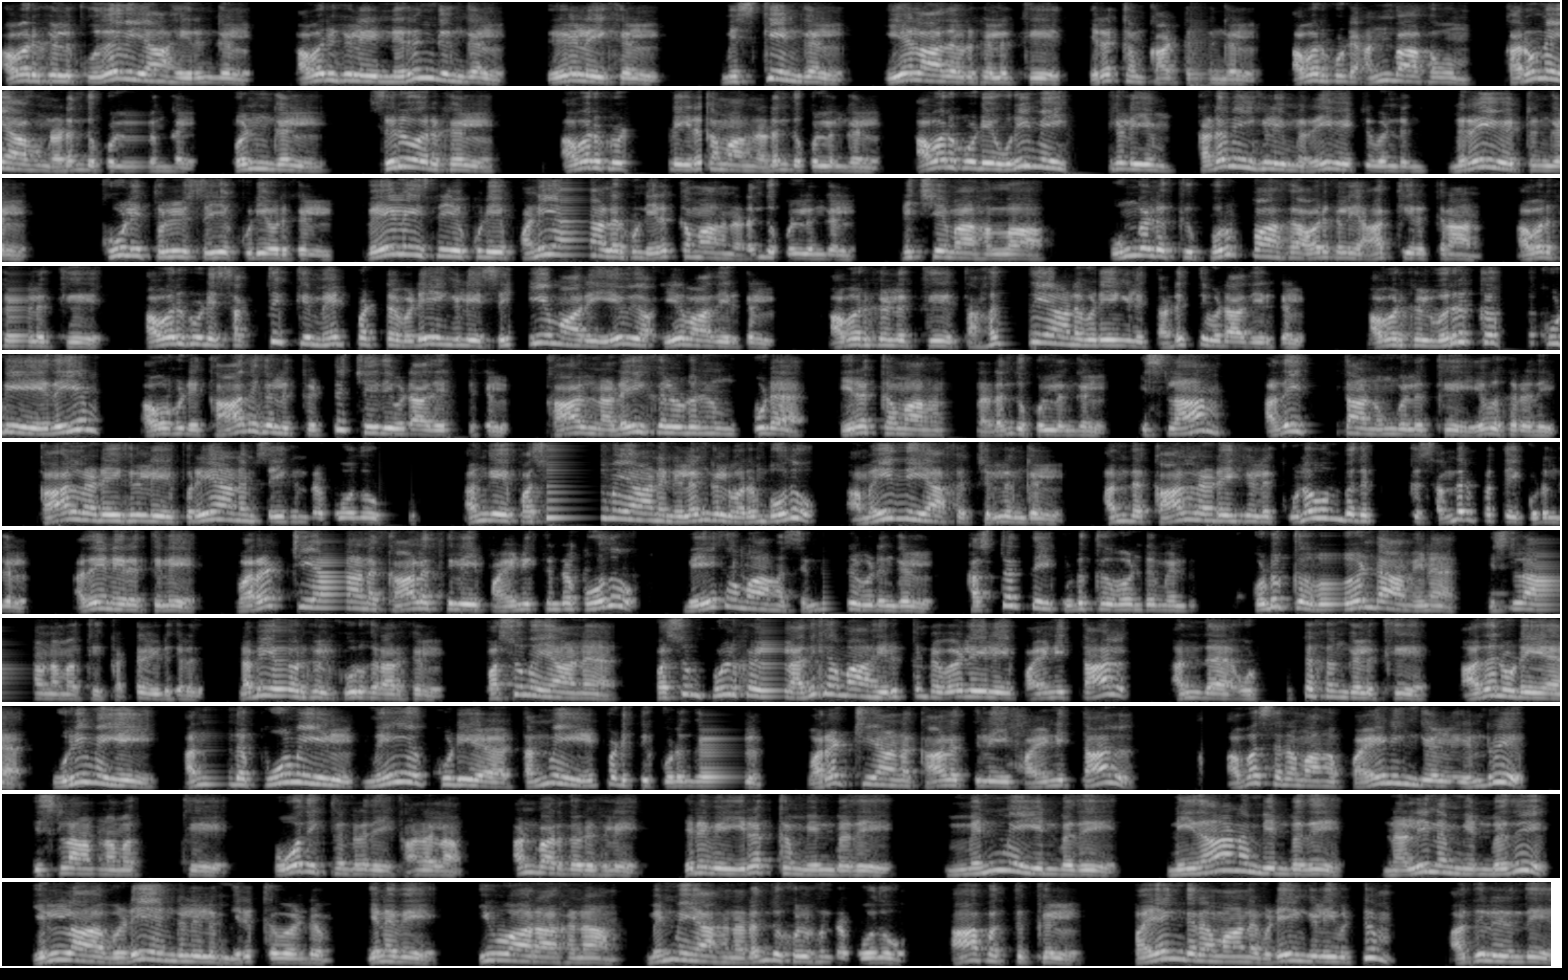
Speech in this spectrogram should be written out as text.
அவர்களுக்கு உதவியாக இருங்கள். அவர்களை நெருங்குங்கள். ஏழைகள் மிஸ்கீன்கள் இயலாதவர்களுக்கு இரக்கம் காட்டுங்கள். அவர்களுடைய அன்பாகவும் கருணையாகவும் நடந்து கொள்ளுங்கள். பெண்கள் சிறுவர்கள் அவர்களுடைய இரக்கமாக நடந்து கொள்ளுங்கள். அவர்களுடைய உரிமைகளையும் கடமைகளையும் நிறைவேற்ற வேண்டும். நிறைவேற்றுங்கள். கூலி தொழில் செய்யக்கூடியவர்கள் வேலை செய்யக்கூடிய பணியாளர்கள் இறக்கமாக நடந்து கொள்ளுங்கள். நிச்சயமாக அல்லாஹ் உங்களுக்கு பொறுப்பாக அவர்களை ஆக்கியிருக்கிறான். அவர்களுக்கு அவர்களுடைய சக்திக்கு மேற்பட்ட விடயங்களை செய்யுமாறு ஏவ- ஏவாதீர்கள். அவர்களுக்கு தகுதியான விடயங்களை தடுத்து விடாதீர்கள். அவர்கள் வெறுக்கக்கூடிய எதையும் அவர்களுடைய காதுகளுக்கு எட்டுச் செய்து விடாதீர்கள். கால்நடைகளுடனும் கூட இரக்கமாக நடந்து கொள்ளுங்கள். இஸ்லாம் அதைத்தான் உங்களுக்கு ஏவுகிறது. கால்நடைகளிலே பிரயாணம் செய்கின்ற போது அங்கே பசுமையான நிலங்கள் வரும்போது அமைதியாக செல்லுங்கள். அந்த கால்நடைகளுக்கு உணவுண்பதற்கு சந்தர்ப்பத்தை கொடுங்கள். அதே நேரத்திலே வறட்சியான காலத்திலே பயணிக்கின்ற போது வேகமாக சென்று விடுங்கள். கஷ்டத்தை கொடுக்க வேண்டும் என்று கொடுக்க வேண்டாம் என இஸ்லாம் நமக்கு கட்டளையிடுகிறது. நபி அவர்கள் கூறுகிறார்கள் பசுமையான பசும் புல்கள் அதிகமாக இருக்கின்ற வேளையிலே பயணித்தால் அந்த ஒட்டகங்களுக்கு அதனுடைய உரிமையை அந்த பூமியில் மேயக்கூடிய தன்மையை ஏற்படுத்தி கொடுங்கள். வறட்சியான காலத்திலே பயணித்தால் அவசரமாக பயணிங்கள் என்று இஸ்லாம் நமக்கு போதிக்கின்றதை காணலாம். அன்பார்ந்தவர்களே எனவே இரக்கம் என்பது மென்மை என்பது நிதானம் என்பது நளினம் என்பது எல்லா விடயங்களிலும் இருக்க வேண்டும். எனவே இவ்வாறாக நாம் மென்மையாக நடந்து கொள்கின்ற போது ஆபத்துக்கள் பயங்கரமான விடயங்களை விட்டும் அதிலிருந்து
